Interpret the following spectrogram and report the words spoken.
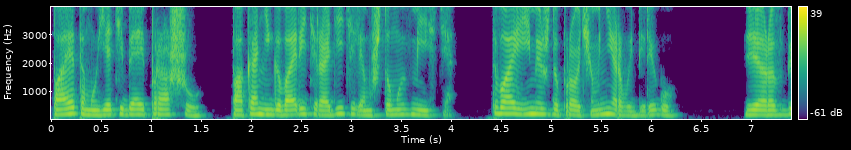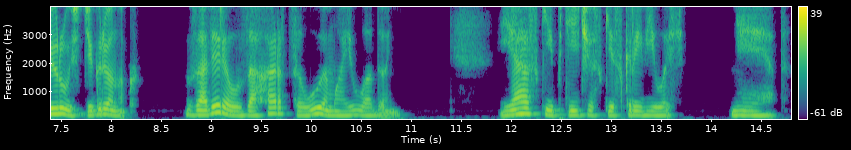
Поэтому я тебя и прошу, пока не говорить родителям, что мы вместе. Твои, между прочим, нервы берегу. Я разберусь, тигренок», — заверил Захар, целуя мою ладонь. Я скептически скривилась. Нет,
